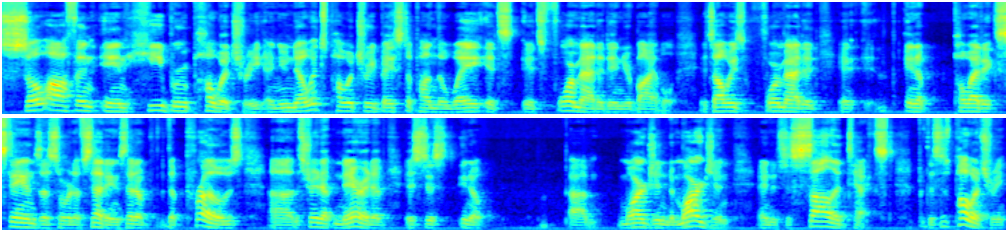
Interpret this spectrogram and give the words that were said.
So often in Hebrew poetry, and you know it's poetry based upon the way it's it's formatted in your Bible. It's always formatted in, in a poetic stanza sort of setting instead of the prose, uh, the straight up narrative is just you know um, margin to margin, and it's a solid text. But this is poetry,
